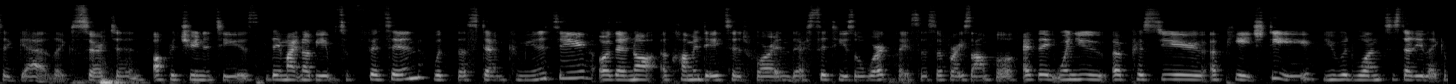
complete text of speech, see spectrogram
to get like certain opportunities. They might not be able to fit in with the STEM community or they're not accommodated for in their cities or workplaces. So, for example, I think when you uh, pursue a PhD, you would want to study like a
